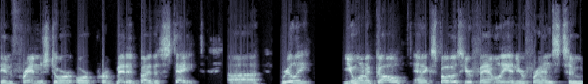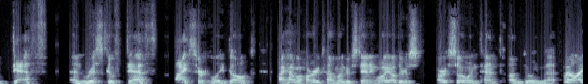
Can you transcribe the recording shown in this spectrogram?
infringed or, or permitted by the state, uh, really, you want to go and expose your family and your friends to death and risk of death? I certainly don't. I have a hard time understanding why others are so intent on doing that. Well, I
